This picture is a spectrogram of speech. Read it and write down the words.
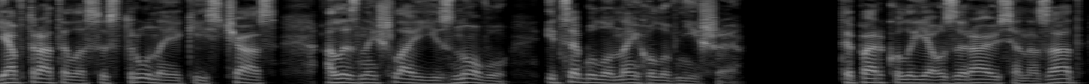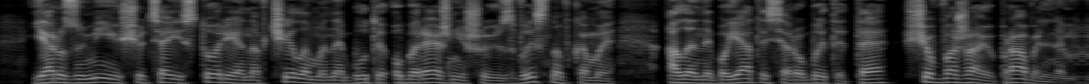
Я втратила сестру на якийсь час, але знайшла її знову, і це було найголовніше. Тепер, коли я озираюся назад, я розумію, що ця історія навчила мене бути обережнішою з висновками, але не боятися робити те, що вважаю правильним.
